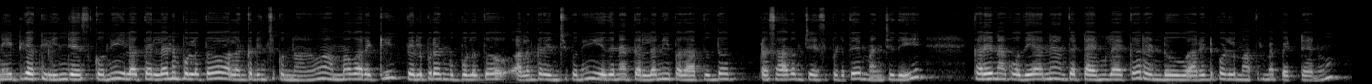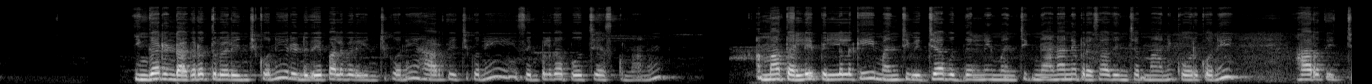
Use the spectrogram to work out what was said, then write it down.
నీట్గా క్లీన్ చేసుకొని ఇలా తెల్లని పూలతో అలంకరించుకున్నాను. అమ్మవారికి తెలుపు రంగు పూలతో అలంకరించుకొని ఏదైనా తెల్లని పదార్థంతో ప్రసాదం చేసి పెడితే మంచిది. కానీ నాకు ఉదయాన్నే అంత టైం లేక రెండు అరటి పళ్ళు మాత్రమే పెట్టాను. ఇంకా రెండు అగరత్తులు వెలిగించుకొని రెండు దీపాలు వెలిగించుకొని హారతి ఇచ్చుకొని సింపుల్గా పూజ చేసుకున్నాను. అమ్మ తల్లి పిల్లలకి మంచి విద్యా బుద్ధుల్ని మంచి జ్ఞానాన్ని ప్రసాదించమ్మా అని కోరుకొని హారతి ఇచ్చి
